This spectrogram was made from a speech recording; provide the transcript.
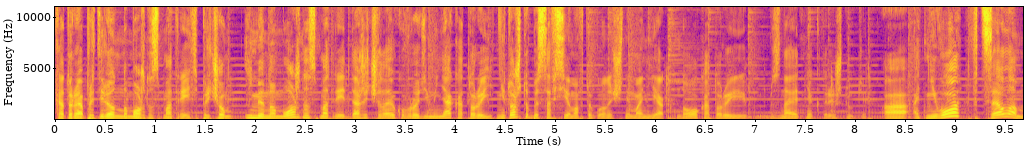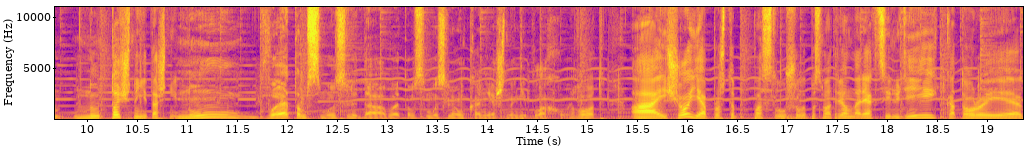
которое определенно можно смотреть. Причем именно можно смотреть даже человеку вроде меня, который не то чтобы совсем автогоночный маньяк, но который знает некоторые штуки. А от него в целом, ну, точно не тошнит. Ну, в этом смысле, да, в этом смысле он, конечно, неплохой. Вот. А еще я просто послушал и посмотрел на реакции людей, которые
